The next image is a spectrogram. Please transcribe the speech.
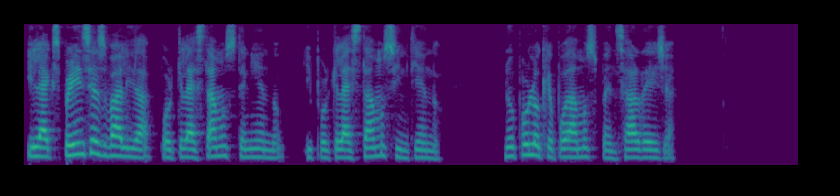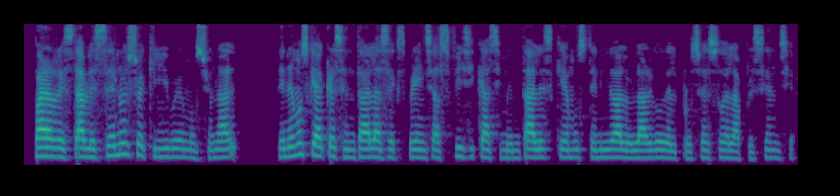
Y la experiencia es válida porque la estamos teniendo y porque la estamos sintiendo, no por lo que podamos pensar de ella. Para restablecer nuestro equilibrio emocional, tenemos que acrecentar las experiencias físicas y mentales que hemos tenido a lo largo del proceso de la presencia,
